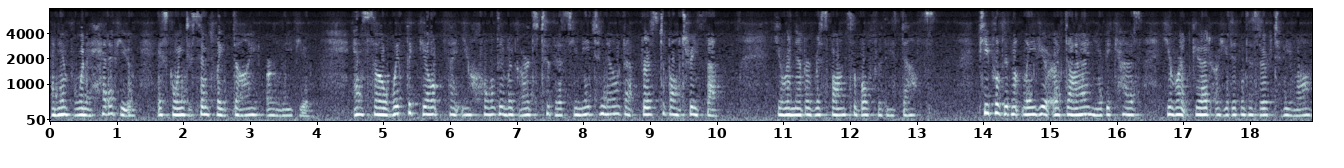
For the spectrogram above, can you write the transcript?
and everyone ahead of you is going to simply die or leave you. And so with the guilt that you hold in regards to this, you need to know that, first of all, Teresa, you were never responsible for these deaths. People didn't leave you or die on you because you weren't good or you didn't deserve to be loved.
